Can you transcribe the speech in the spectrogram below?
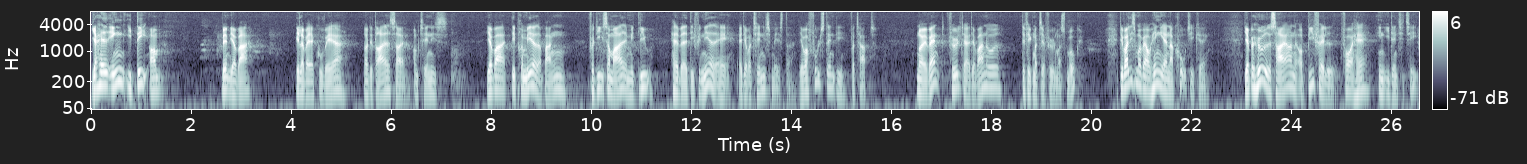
Jeg havde ingen idé om, hvem jeg var, eller hvad jeg kunne være, når det drejede sig om tennis. Jeg var deprimeret og bange, fordi så meget af mit liv havde været defineret af, at jeg var tennismester. Jeg var fuldstændig fortabt. Når jeg vandt, følte jeg, at jeg var noget. Det fik mig til at føle mig smuk. Det var ligesom at være afhængig af narkotika. Jeg behøvede sejrene og bifaldet for at have en identitet.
